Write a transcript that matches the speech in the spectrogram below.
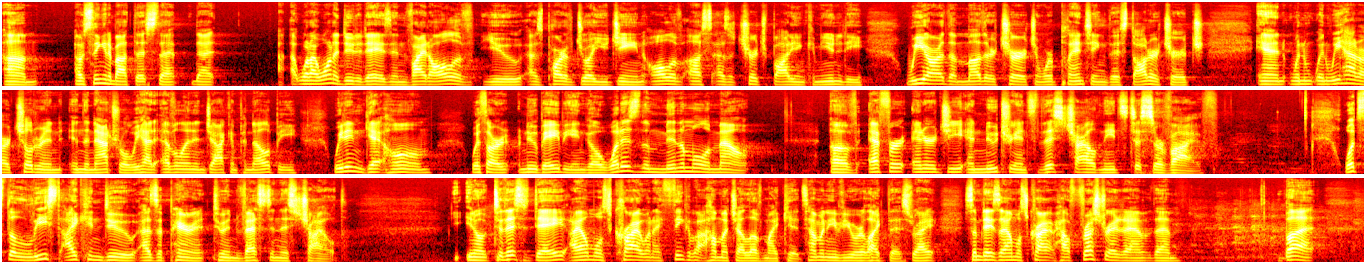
Um, I was thinking about this that, that what I want to do today is invite all of you as part of Joy Eugene, all of us as a church body and community we are the mother church and we're planting this daughter church. And when, when we had our children in the natural, we had Evelyn and Jack and Penelope, we didn't get home with our new baby and go, what is the minimal amount of effort, energy, and nutrients this child needs to survive? What's the least I can do as a parent to invest in this child? You know, to this day, I almost cry when I think about how much I love my kids. How many of you are like this, right? Some days I almost cry how frustrated I am with them. But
